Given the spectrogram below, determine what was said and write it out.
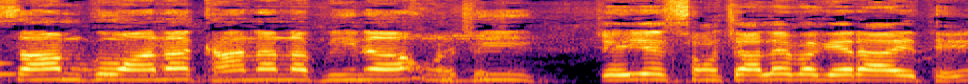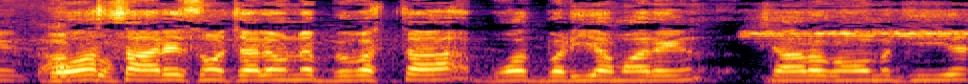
शाम को आना खाना न पीना उनकी तो ये शौचालय वगैरह आए थे? बहुत सारे शौचालयों ने व्यवस्था बहुत बढ़िया हमारे चारों गाँव में की है।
